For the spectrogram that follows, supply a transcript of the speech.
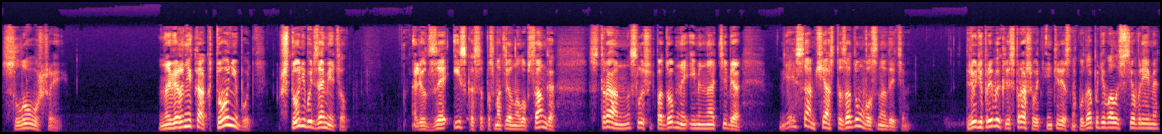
«Слушай». Наверняка кто-нибудь что-нибудь заметил. Людзе искоса посмотрел на Лобсанга. Странно слышать подобное именно от тебя. Я и сам часто задумывался над этим. Люди привыкли спрашивать, интересно, куда подевалось все время?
